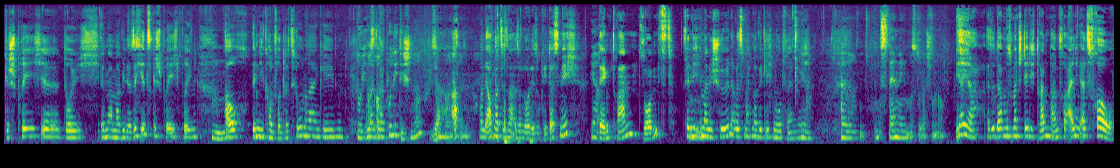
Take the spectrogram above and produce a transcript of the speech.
Gespräche, durch immer mal wieder sich ins Gespräch bringen, mhm. auch in die Konfrontation reingehen. Durchaus auch sagt, politisch, ne? ja. Und auch mal zu sagen, also Leute, so geht das nicht. Ja. Denkt dran, sonst. Finde mhm. ich immer nicht schön, aber es ist manchmal wirklich notwendig. Ja. Also ein Standing musst du da schon noch. Ja, ja, also da muss man stetig dranbleiben, vor allen Dingen als Frau.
